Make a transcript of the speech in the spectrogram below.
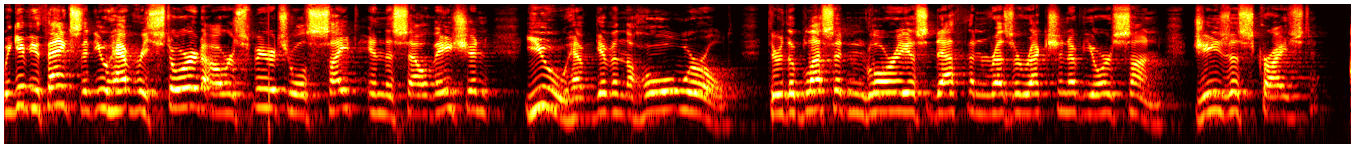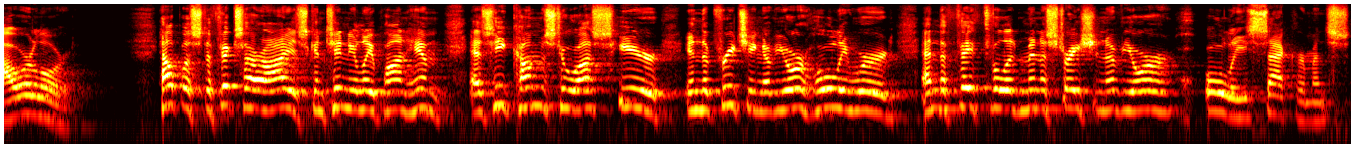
we give you thanks that you have restored our spiritual sight in the salvation you have given the whole world through the blessed and glorious death and resurrection of your Son, Jesus Christ our Lord. Help us to fix our eyes continually upon him as he comes to us here in the preaching of your holy word and the faithful administration of your holy sacraments.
